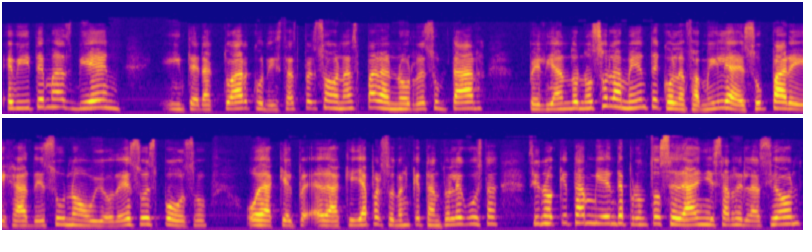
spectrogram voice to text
Evite más bien interactuar con estas personas para no resultar peleando no solamente con la familia de su pareja, de su novio, de su esposo o de, aquel, de aquella persona que tanto le gusta, sino que también de pronto se dañe esa relación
